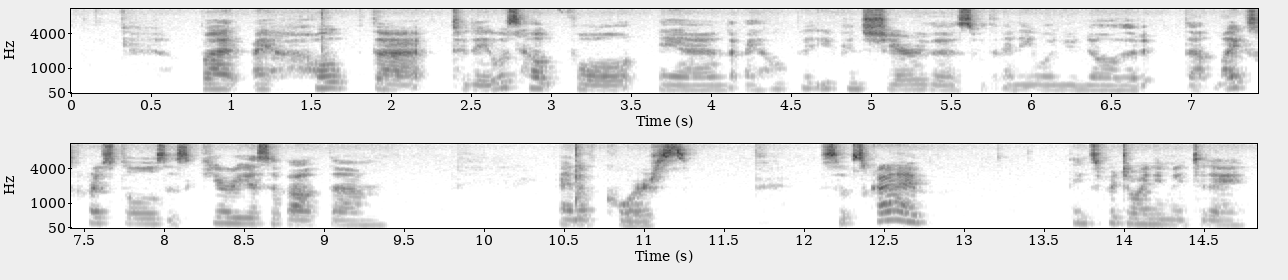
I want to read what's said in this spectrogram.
But I hope that today was helpful, and I hope that you can share this with anyone you know that, that likes crystals, is curious about them. And of course, subscribe. Thanks for joining me today.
